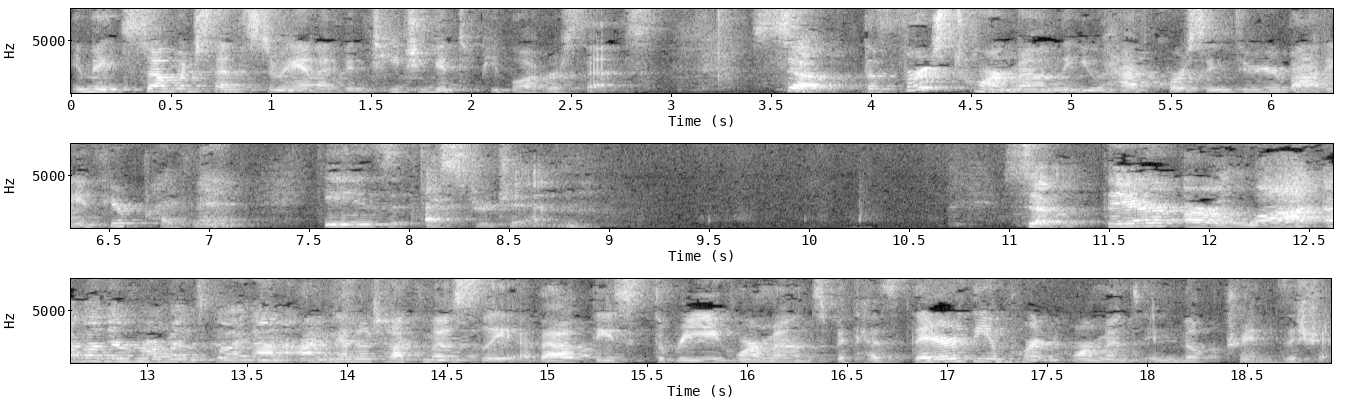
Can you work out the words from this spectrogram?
it made so much sense to me, and I've been teaching it to people ever since. So, the first hormone that you have coursing through your body if you're pregnant is estrogen. So, there are a lot of other hormones going on. I'm going to talk mostly about these three hormones because they're the important hormones in milk transition.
